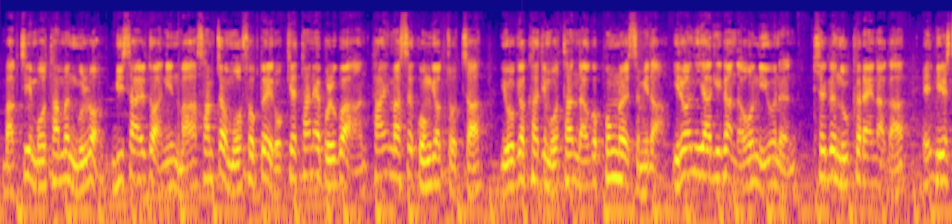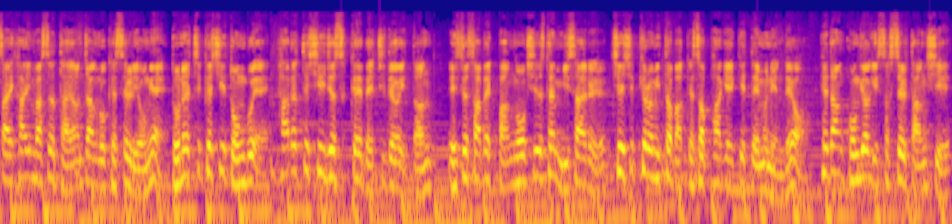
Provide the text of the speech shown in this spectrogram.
막지 못함은 물론 미사일도 아닌 마하 3.5의 속도의 로켓탄에 불과한 하이마스 공격조차 요격하지 못한다고 폭로했습니다. 이런 이야기가 나온 이유는 최근 우크라이나가 M14 하이마스 다연장 로켓을 이용해 도네츠크시 동부의 하르치즈스크에 배치되어 있던 S-400 방공 시스템 미사일을 70km 밖에서 파괴했기 때문인데요. 해당 공격이 있었을 당시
